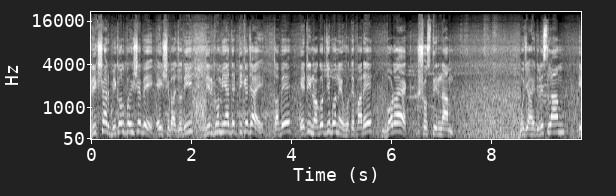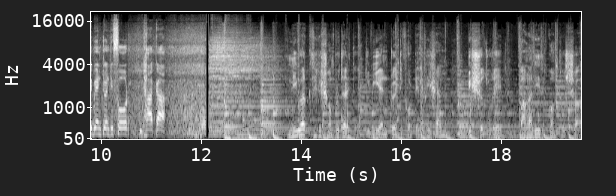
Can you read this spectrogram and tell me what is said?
রিক্সার বিকল্প হিসেবে এই সেবা যদি দীর্ঘমেয়াদে টিকে যায়, তবে এটি নগর জীবনে হতে পারে বড় এক স্বস্তির নাম। Mujahidul Islam T B N twenty four, Dhaka. New York থেকে সম্প্রচারিত টিভিএন টোয়েন্টি ফোর টেলিভিশন, বিশ্বজুড়ে বাঙালির কণ্ঠস্বর।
